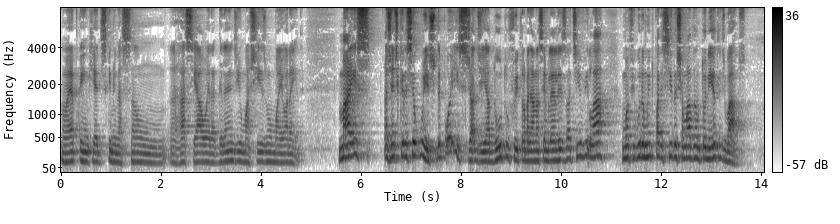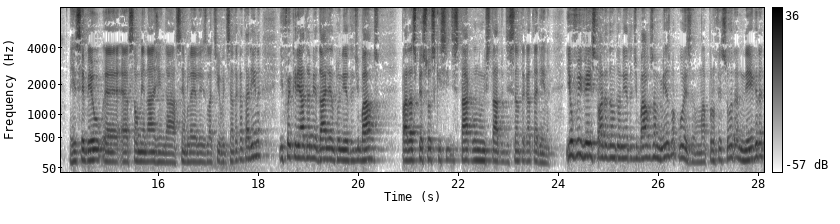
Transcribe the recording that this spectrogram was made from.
numa época em que a discriminação eh, racial era grande e o machismo maior ainda. Mas a gente cresceu com isso. Depois, já de adulto, fui trabalhar na Assembleia Legislativa e lá uma figura muito parecida chamada Antonieta de Barros. Recebeu é, essa homenagem da Assembleia Legislativa de Santa Catarina e foi criada a medalha Antonieta de Barros para as pessoas que se destacam no estado de Santa Catarina. E eu fui ver a história da Antonieta de Barros, a mesma coisa, uma professora negra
